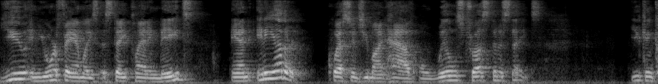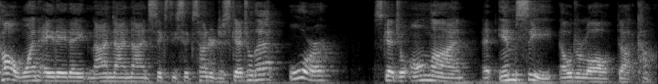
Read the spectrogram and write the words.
you and your family's estate planning needs and any other questions you might have on wills, trust, and estates. You can call 1 888 999 6600 to schedule that or schedule online at mcelderlaw.com.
